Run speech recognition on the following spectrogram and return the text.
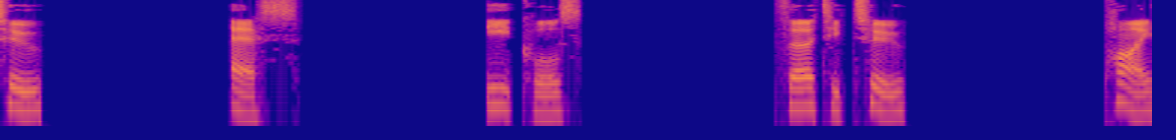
2 s equals 32 pi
